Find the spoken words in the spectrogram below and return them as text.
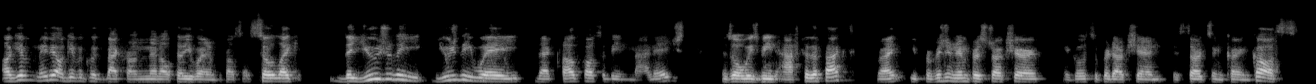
I'll give maybe I'll give a quick background and then I'll tell you where in the process. So like the usually usually way that cloud costs are being managed has always been after the fact, right? You provision infrastructure, it goes to production, it starts incurring costs,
